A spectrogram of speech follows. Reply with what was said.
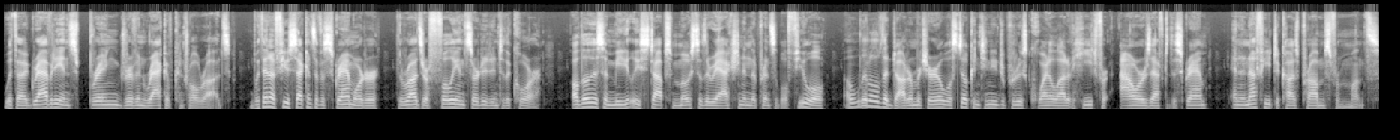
with a gravity and spring driven rack of control rods. Within a few seconds of a scram order, the rods are fully inserted into the core. Although this immediately stops most of the reaction in the principal fuel, a little of the daughter material will still continue to produce quite a lot of heat for hours after the scram, and enough heat to cause problems for months.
